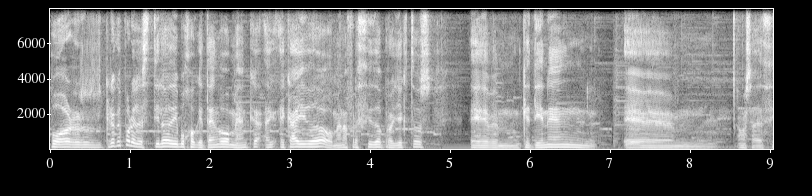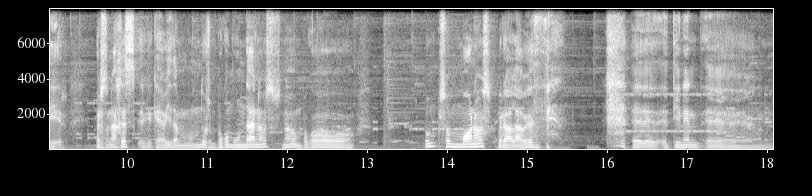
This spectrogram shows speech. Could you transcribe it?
por, creo que por el estilo de dibujo que tengo, me han he, caído o me han ofrecido proyectos eh, que tienen, eh, vamos a decir, personajes que, que habitan mundos un poco mundanos, ¿no? Un poco... Son monos, pero a la vez eh, tienen... eh,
